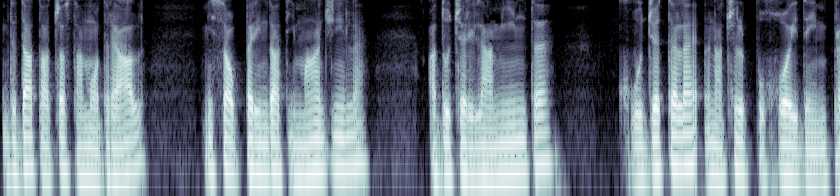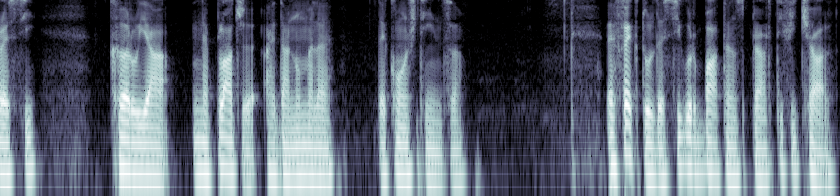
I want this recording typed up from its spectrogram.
de data aceasta în mod real mi s-au perindat imaginile, aducerile aminte, cugetele în acel puhoi de impresii, căruia ne place ai da numele de conștiință. Efectul, desigur, bate înspre artificial.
